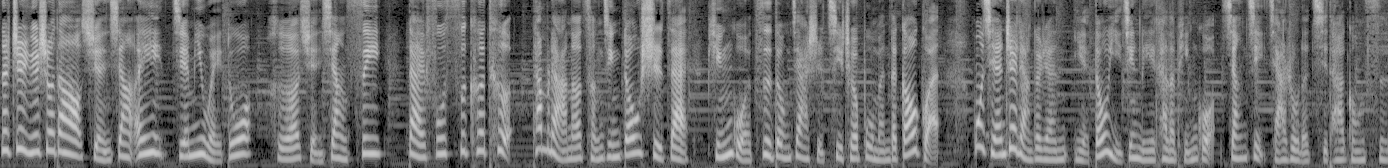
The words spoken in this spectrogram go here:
那至于说到选项 A 杰米韦多和选项 C 戴夫斯科特，他们俩呢曾经都是在苹果自动驾驶汽车部门的高管，目前这两个人也都已经离开了苹果，相继加入了其他公司。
